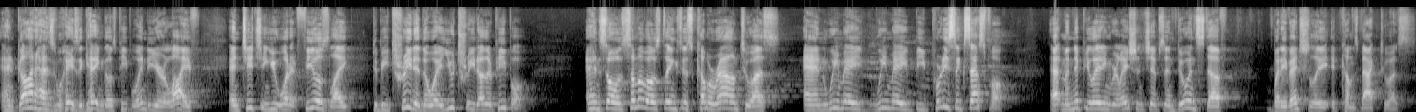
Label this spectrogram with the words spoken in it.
And God has ways of getting those people into your life and teaching you what it feels like to be treated the way you treat other people. And so some of those things just come around to us, and we may, we may be pretty successful at manipulating relationships and doing stuff, but eventually it comes back to us.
